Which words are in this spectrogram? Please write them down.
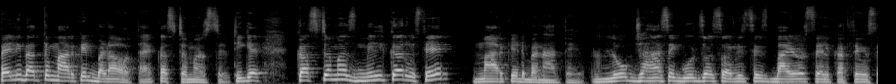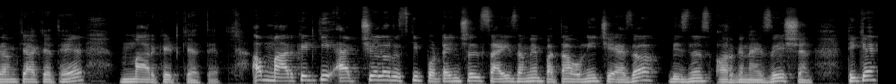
पहली बात तो मार्केट बड़ा होता है कस्टमर्स से, ठीक है? कस्टमर्स मिलकर उसे मार्केट बनाते हैं। लोग जहाँ से गुड्स और सर्विसेज़ बाय और सेल करते हैं, उसे हम क्या कहते हैं? मार्केट कहते हैं। अब मार्केट की एक्चुअल और उसकी पोटेंशियल साइज़ हमें पता होनी चाहिए एज अ बिज़नेस ऑर्गेनाइजेशन ठीक है?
